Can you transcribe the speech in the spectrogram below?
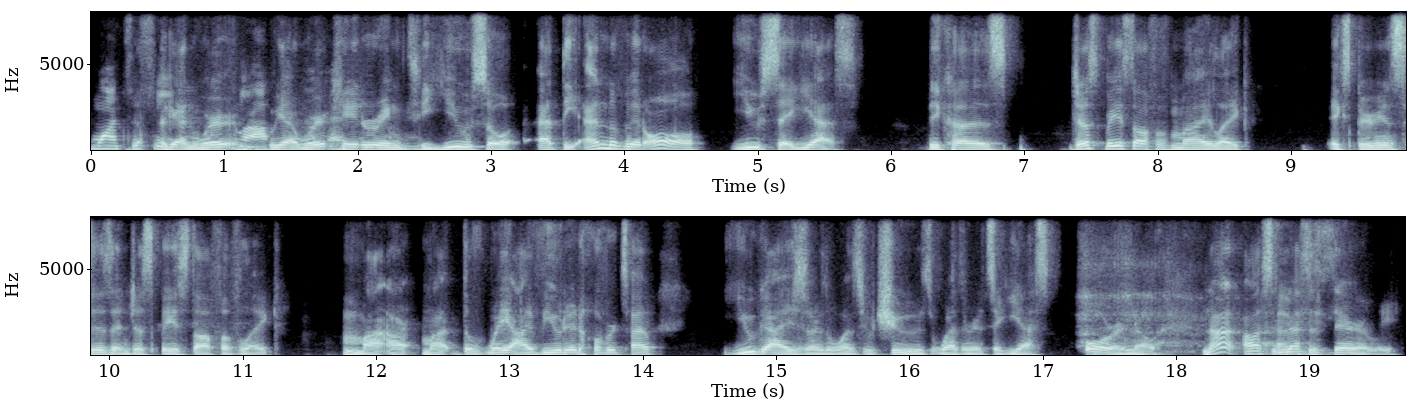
Want to see. again we're yeah we're Okay. catering to you. So at the end of it all you say yes because just based off of my like experiences and just based off of like my my the way i viewed it over time you guys are the ones who choose whether it's a yes or a no not us necessarily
